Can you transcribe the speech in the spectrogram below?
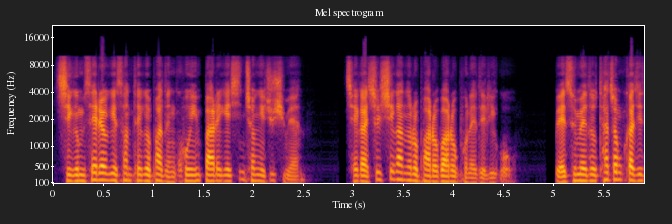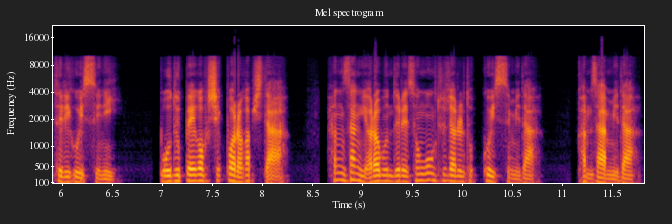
지금 세력의 선택을 받은 코인 빠르게 신청해 주시면 제가 실시간으로 바로 바로 보내드리고 매수매도 타점까지 드리고 있으니 모두 백억씩 벌어 갑시다. 항상 여러분들의 성공 투자를 돕고 있습니다. 감사합니다.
